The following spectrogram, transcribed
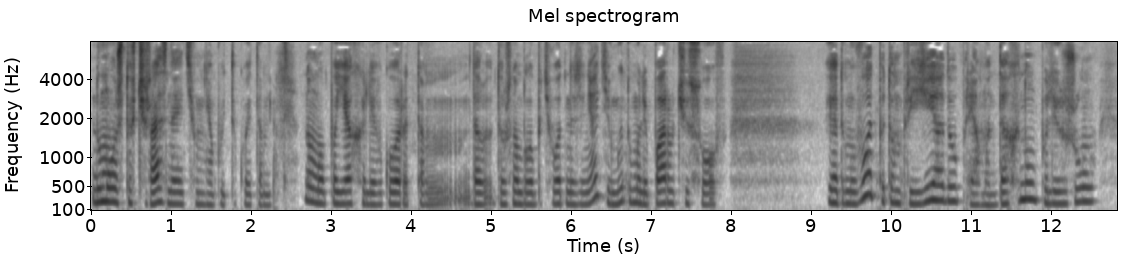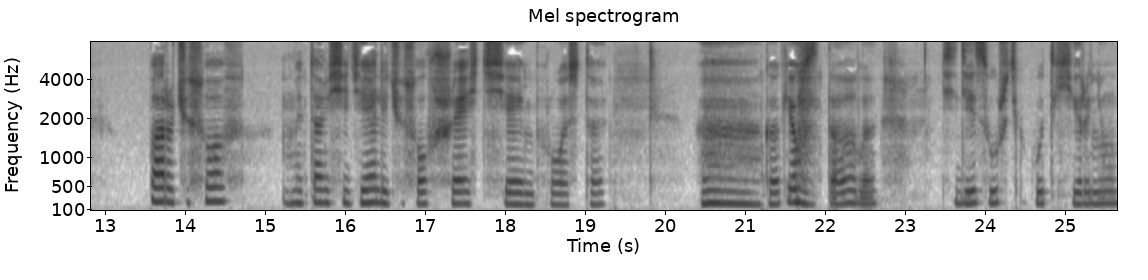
Думала, что вчера, знаете, у меня будет такой там... Ну, мы поехали в город, там должно было быть водное занятие, мы думали пару часов. Я думаю, вот, потом приеду, прям отдохну, полежу. Пару часов. Мы там сидели часов шесть-семь просто. А, как я устала сидеть, слушать какую-то херню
